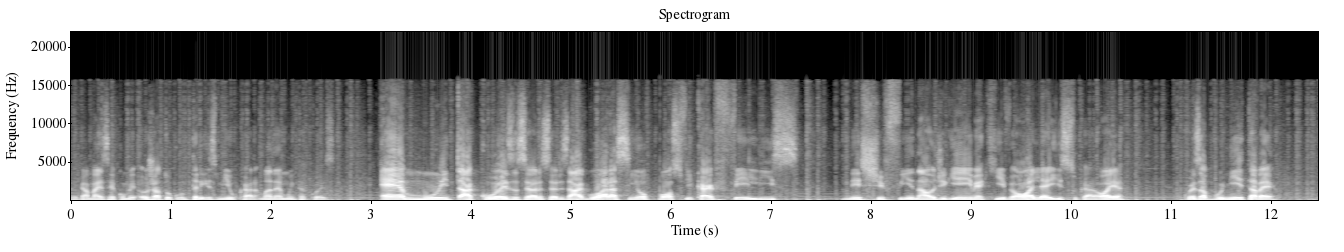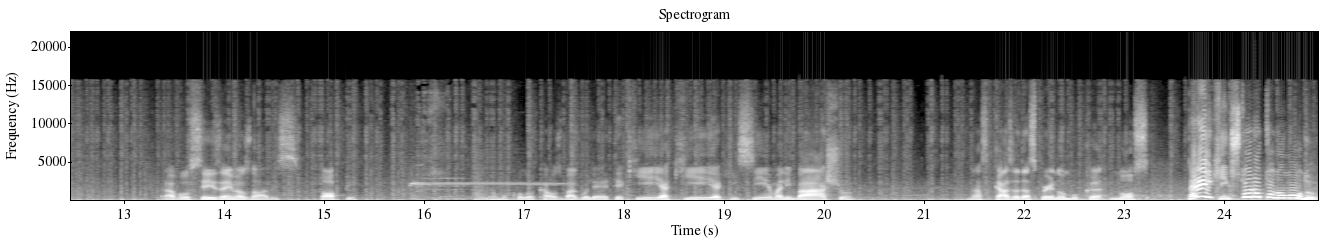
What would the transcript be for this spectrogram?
Pegar mais recompensa. Eu já tô com 3 mil, cara. Mano, é muita coisa. É muita coisa, senhoras e senhores. Agora sim eu posso ficar feliz neste final de game aqui, velho. Olha isso, cara. Olha. Coisa bonita, velho. Pra vocês aí, meus nobres. Top. Vamos colocar os bagulhetes aqui, aqui, aqui em cima, ali embaixo. Nas casas das pernambucanas. Nossa. Pera aí, quem estourou todo mundo?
